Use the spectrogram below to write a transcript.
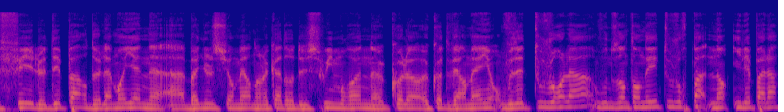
fait le départ de la moyenne à Bagnols-sur-Mer dans le cadre de Swimrun Côte Vermeille. Vous êtes toujours là? Vous nous entendez Toujours pas? Non, il n'est pas là.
